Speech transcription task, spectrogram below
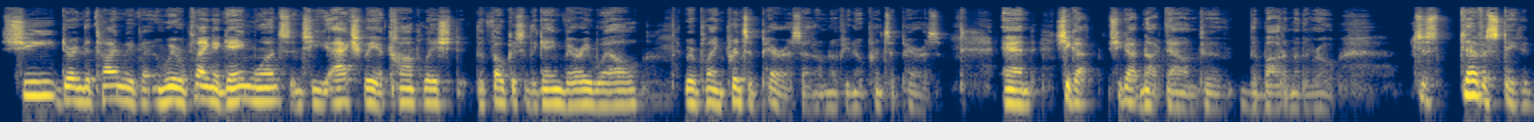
She, during the time we we were playing a game once, and she actually accomplished the focus of the game very well. We were playing Prince of Paris. I don't know if you know Prince of Paris, and she got she got knocked down to the bottom of the row just devastated,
